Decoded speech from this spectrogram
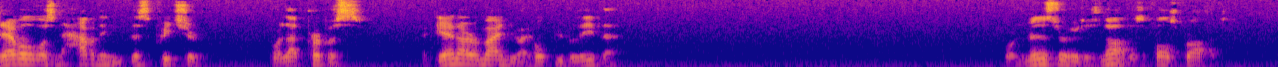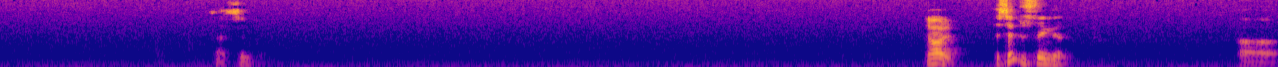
The devil was inhabiting this creature for that purpose. Again, I remind you, I hope you believe that. For the minister who does not is a false prophet. It's that simple. Now, it's interesting that uh,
